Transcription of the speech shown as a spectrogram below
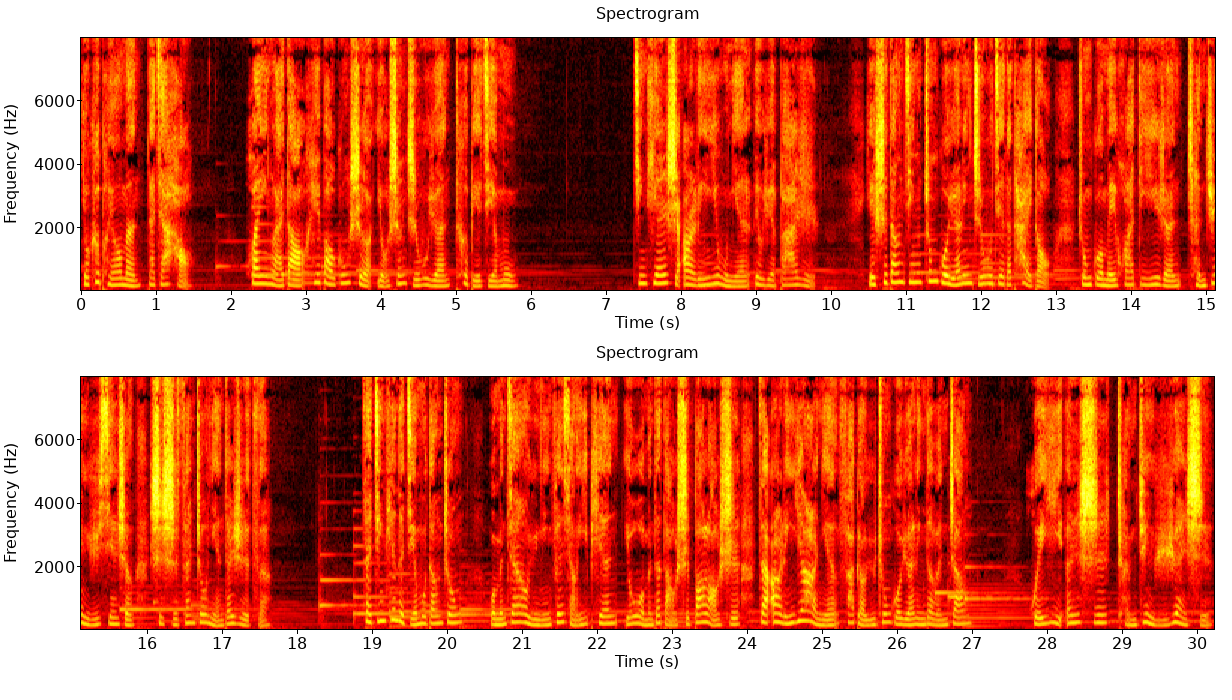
游客朋友们，大家好，欢迎来到黑豹公社有声植物园特别节目。今天是二零一五年六月八日，也是当今中国园林植物界的泰斗、中国梅花第一人陈俊瑜先生逝世三周年的日子。在今天的节目当中，我们将要与您分享一篇由我们的导师包老师在二零一二年发表于中国园林的文章。回忆恩师陈俊瑜院士，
